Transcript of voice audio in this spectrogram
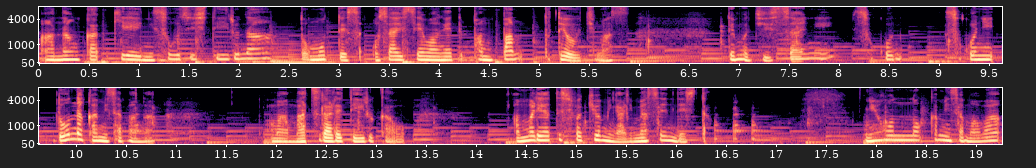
あなんか綺麗に掃除しているなと思ってお賽銭をあげてパンパンと手を打ちます。でも実際にそこそこにどんな神様がまあ祀られているかをあんまり私は興味がありませんでした。日本の神様は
